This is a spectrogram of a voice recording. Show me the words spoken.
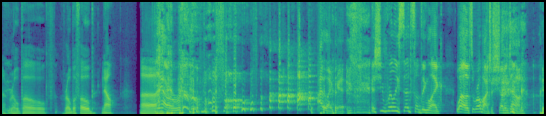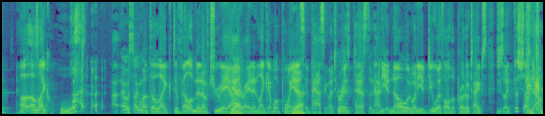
a robo robophobe? No. Uh, yeah, robophobe. I like it. And she really said something like, "Well, it's a robot. Just shut it down." I was like, "What?" I was talking about the like development of true AI, yeah. right? And like, at what point yeah. is it passing the Turing test, and how do you know, and what do you do with all the prototypes? she's like, "Just shut them down.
